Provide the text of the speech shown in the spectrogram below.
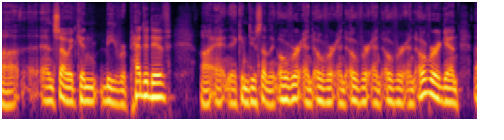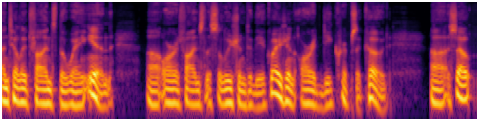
Uh, and so it can be repetitive uh, and it can do something over and over and over and over and over again until it finds the way in, uh, or it finds the solution to the equation, or it decrypts a code. Uh, so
